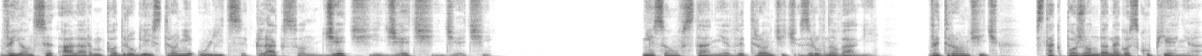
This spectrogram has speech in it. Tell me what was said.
wyjący alarm po drugiej stronie ulicy, klakson, dzieci, dzieci, dzieci. Nie są w stanie wytrącić z równowagi, wytrącić z tak pożądanego skupienia,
